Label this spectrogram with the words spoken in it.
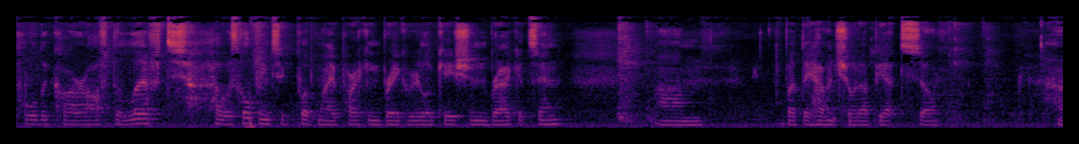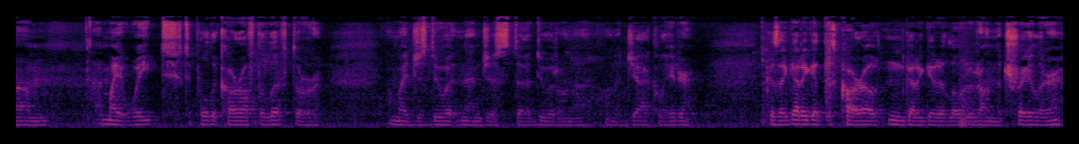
pull the car off the lift. I was hoping to put my parking brake relocation brackets in, um, but they haven't showed up yet. So um, I might wait to pull the car off the lift or I might just do it and then just uh, do it on a, on a jack later because I got to get this car out and got to get it loaded on the trailer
